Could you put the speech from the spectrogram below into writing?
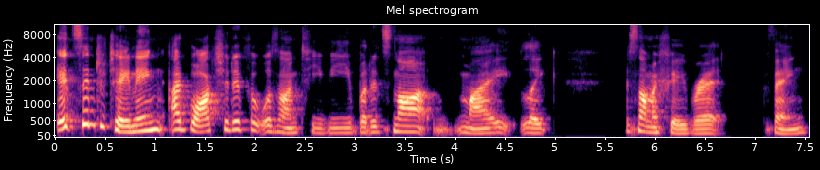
it's entertaining. I'd watch it if it was on TV, but it's not my like it's not my favorite thing.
